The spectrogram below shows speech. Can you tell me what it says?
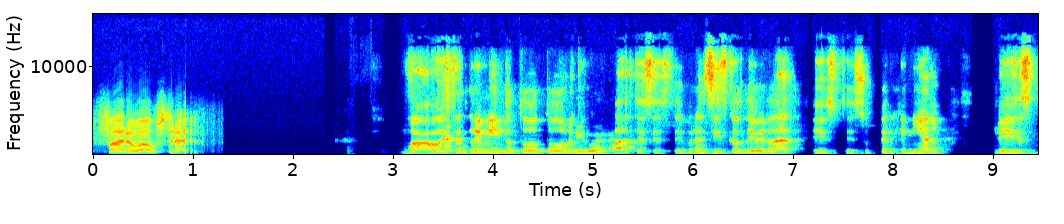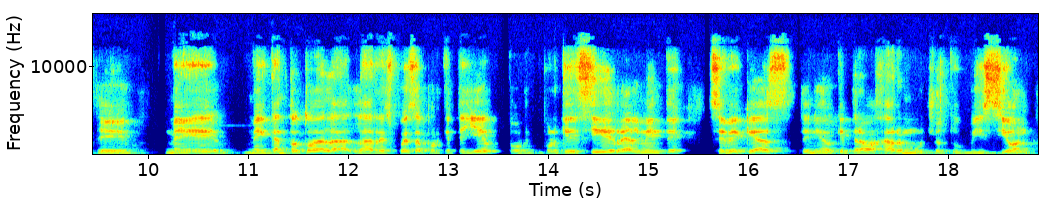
Faro Austral. Wow, está tremendo todo, todo lo que compartes, este, Francisco, de verdad, este, súper genial. Este, me, me encantó toda la, la respuesta porque te llevo, porque sí realmente se ve que has tenido que trabajar mucho tu visión,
